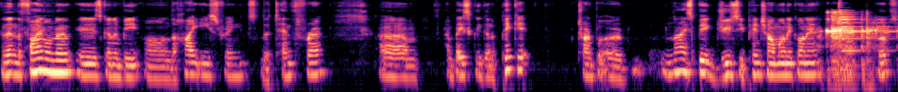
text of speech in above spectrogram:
And then the final note is going to be on the high E string, the 10th fret. Um, I'm basically going to pick it, try and put a nice big juicy pinch harmonic on it. Oops.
